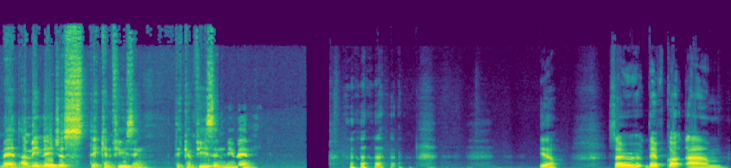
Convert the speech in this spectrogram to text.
man, I mean, they're just they're confusing. They're confusing me, man. Yeah. So they've got um,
